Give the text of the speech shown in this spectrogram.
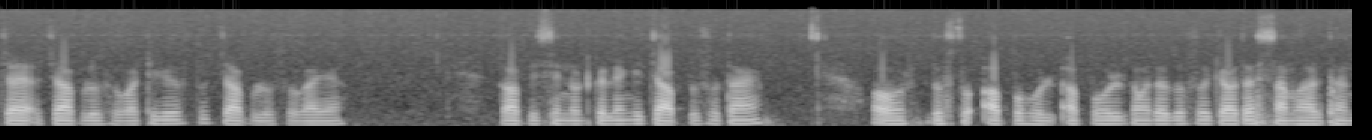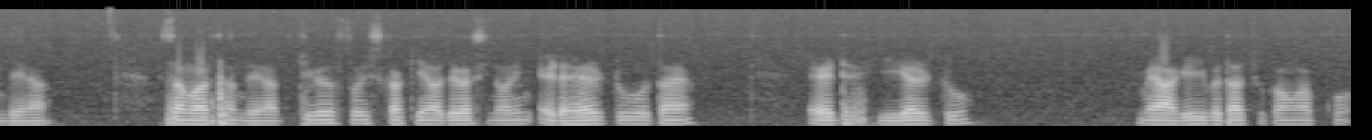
चा, चापलूस होगा। ठीक है दोस्तों चापलूस होगा यह। तो आप इसे नोट कर लेंगे चापलूस होता है। और दोस्तों अपहोल्ड अपहोल्ड का मतलब दोस्तों क्या होता है? समर्थन देना। समर्थन देना। ठीक है दोस्तों इसका क्या हो जाएगा? सिनोनिम एडहेयर टू होता है। एडहियर टू मैं आगे ही बता चुका हूँ आपको।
